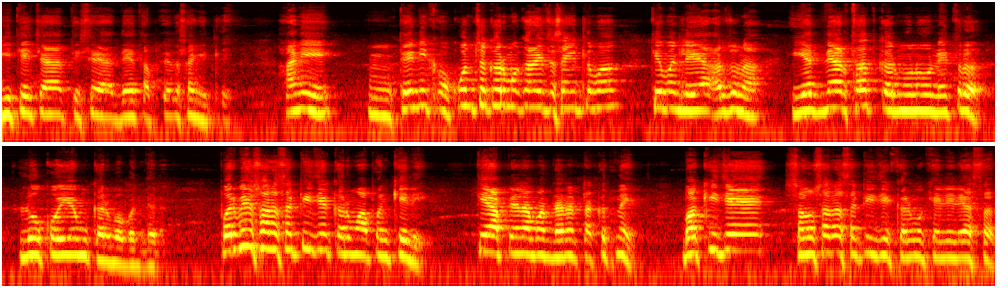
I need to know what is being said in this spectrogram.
गीतेच्या तिसऱ्या अध्यायात आपल्याला सांगितले. आणि त्यांनी क- कोणचं कर्म करायचं सांगितलं मग? ते म्हणले अर्जुना यज्ञार्थात कर्मनो नेत्र लोकोयम कर्मबंधन. परमेश्वरासाठी जे कर्म आपण केले ते आपल्याला बंधनात टाकत नाहीत. बाकी जे संसारासाठी जे कर्म केलेले असतात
